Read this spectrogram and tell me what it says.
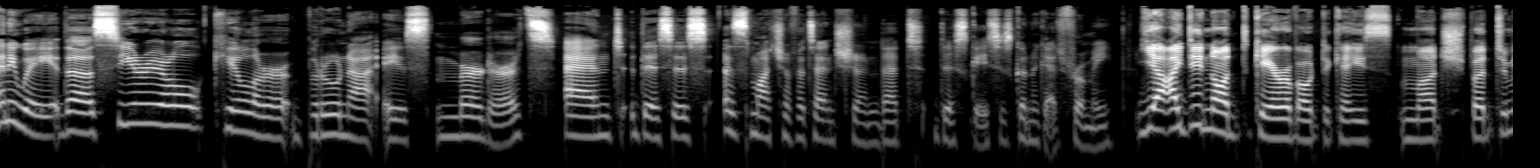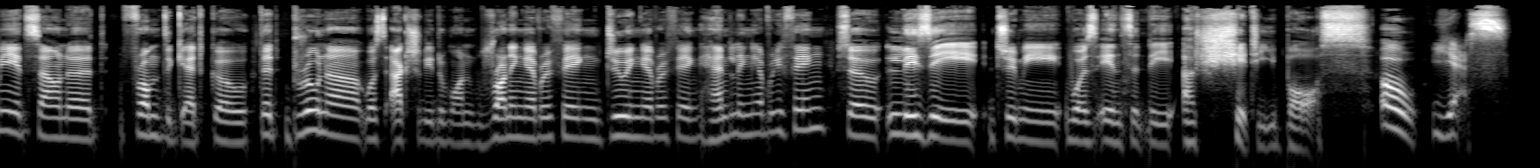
Anyway, the serial killer Bruna is murdered, and this is as much of attention that this case is gonna get from me. Yeah, I did not care about the case much, but to me it sounded from the get go that Bruna was actually the one running everything, doing everything, handling everything. So Lizzie, to me, was instantly a shitty boss. Oh, yes,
